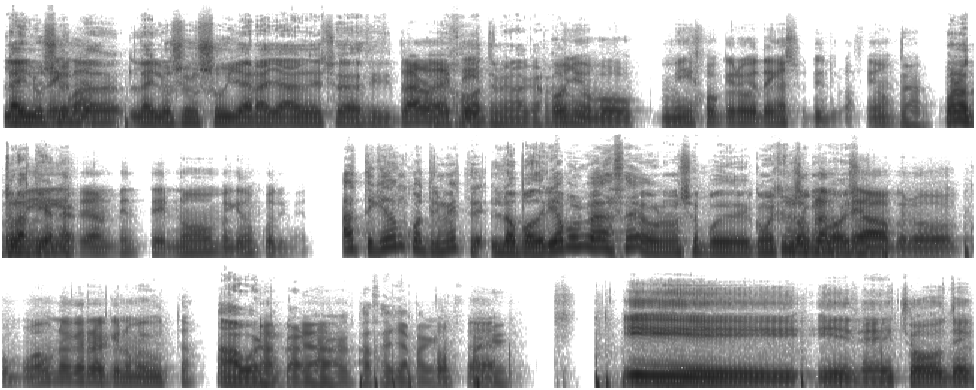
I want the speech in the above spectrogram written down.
la ilusión, ya- la ilusión suya era ya el hecho de decir, Claro, mi hijo va a decir, terminar la carrera. Coño, pues mi hijo quiero que tenga su titulación. Claro. Bueno, tú la tienes. Realmente no, me quedo un cuatrimestre. Ah, te queda un cuatrimestre. ¿Lo podría volver a hacer o no se puede? ¿Cómo es que no Lo he sé cómo va eso? planteado, pero como es una carrera que no me gusta, Ah, bueno, Claro, claro, ya. entonces ya para qué. entonces ¿Para qué? Y, y de hecho, de,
